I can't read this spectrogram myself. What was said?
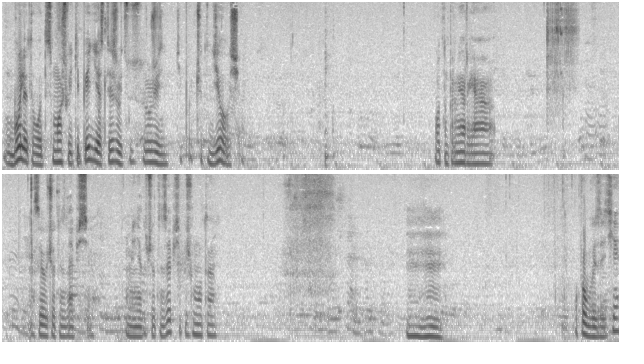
Более того, ты сможешь в Википедии отслеживать всю свою жизнь. Типа, что ты делал вообще? Вот, например, я своей учетной записи. У меня нет учетной записи почему-то. Угу. Попробуй зайти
